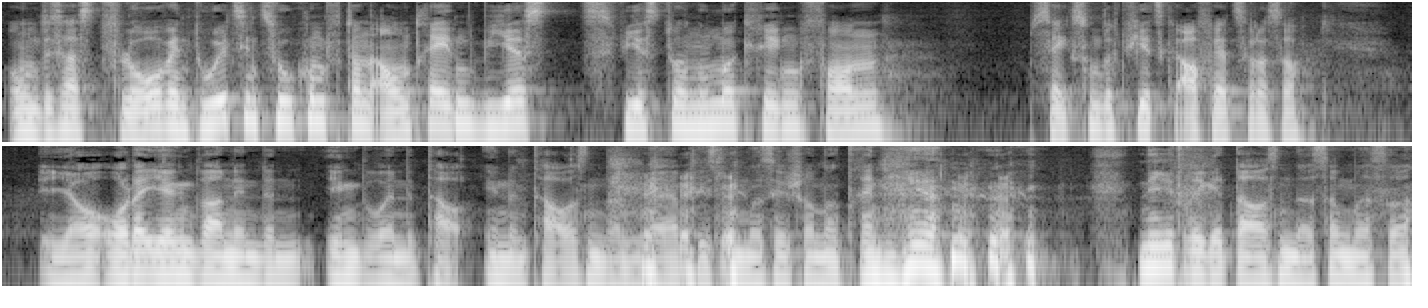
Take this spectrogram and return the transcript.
Und das heißt, Flo, wenn du jetzt in Zukunft dann antreten wirst, wirst du eine Nummer kriegen von 640 aufwärts oder so. Ja, oder irgendwann in den, irgendwo in den, in den Tausendern, weil ein bisschen muss ich schon noch trainieren. Niedrige Tausender, sagen wir so.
